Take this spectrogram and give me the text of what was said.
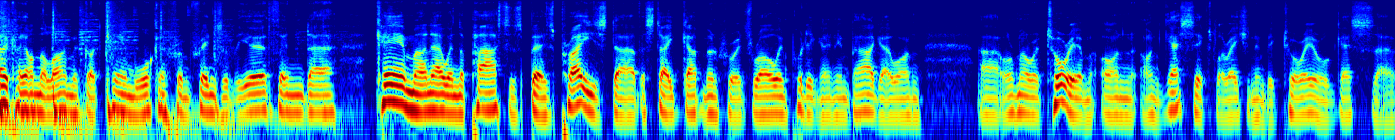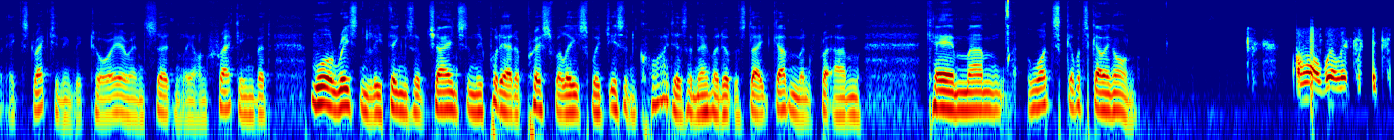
Okay, on the line we've got Cam Walker from Friends of the Earth, and uh, Cam, I know in the past has, has praised uh, the state government for its role in putting an embargo on uh, or moratorium on, on gas exploration in Victoria or gas uh, extraction in Victoria, and certainly on fracking. But more recently, things have changed, and they've put out a press release which isn't quite as enamoured of the state government. Um, Cam, um, what's what's going on? Oh, well, it's, it's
